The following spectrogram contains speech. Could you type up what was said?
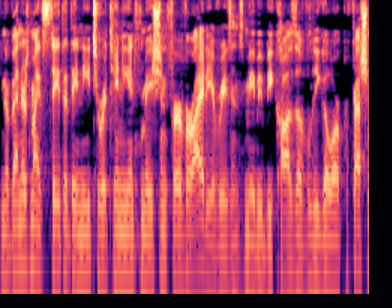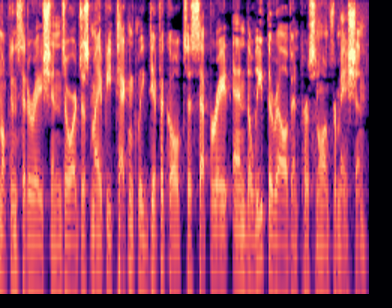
You know, vendors might state that they need to retain the information for a variety of reasons, maybe because of legal or professional considerations, or it just might be technically difficult to separate and delete the relevant personal information.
